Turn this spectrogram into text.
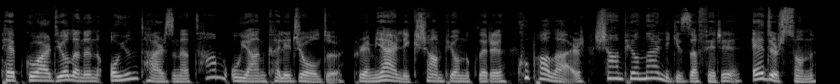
Pep Guardiola'nın oyun tarzına tam uyan kaleci oldu. Premier Lig şampiyonlukları, kupalar, Şampiyonlar Ligi zaferi, Ederson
